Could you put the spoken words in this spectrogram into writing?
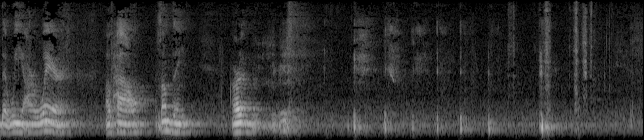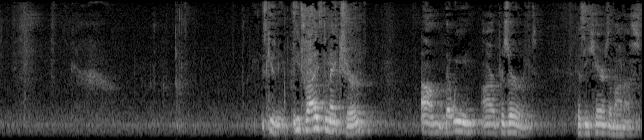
that we are aware of how something or excuse me, he tries to make sure um, that we are preserved because he cares about us.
